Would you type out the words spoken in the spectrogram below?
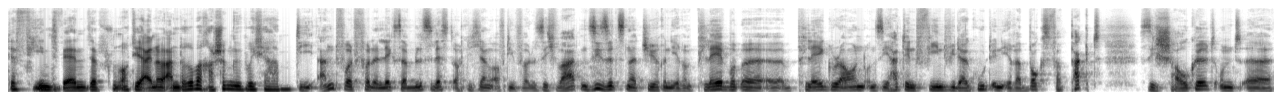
der Fiend werden selbst noch die eine oder andere Überraschung übrig haben. Die Antwort von Alexa Bliss lässt auch nicht lange auf die sich warten. Sie sitzt natürlich in ihrem Play, äh, Playground und sie hat den Fiend wieder gut in ihrer Box verpackt. Sie schaukelt und äh,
